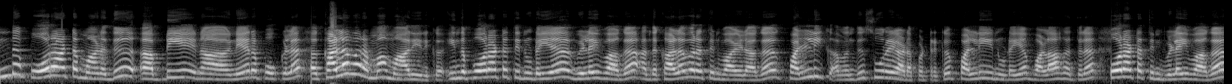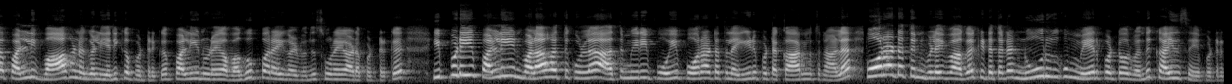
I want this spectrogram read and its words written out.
இந்த போராட்டமானது அப்படியே நான் நேர போக்குல கலவரமா மாறி இருக்கு இந்த போராட்டத்தினுடைய விளைவாக அந்த கலவரத்தின் வாயிலாக பள்ளி வந்து சூறையாடப்பட்டிருக்கு. பள்ளியினுடைய வளாகத்துல போராட்டத்தின் விளைவாக பள்ளி வாகனங்கள் எரிக்கப்பட்டிருக்கு. பள்ளியினுடைய வகுப்பறைகள் வந்து சூறையாடப்பட்டிருக்கு. இப்படி பள்ளியின் வளாகத்துக்குள்ள அத்துமீறி போய் போராட்டத்தில் ஈடுபட்ட காரணத்தினால போராட்டத்தின் விளைவாக கிட்டத்தட்ட நூறுக்கும் மேற்பட்டோர் வந்து கைது செய்யப்பட்டிருக்காங்க.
